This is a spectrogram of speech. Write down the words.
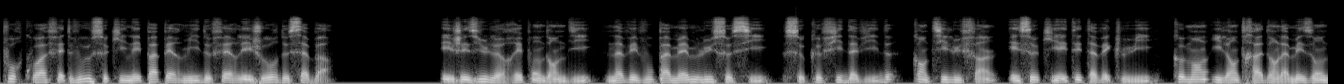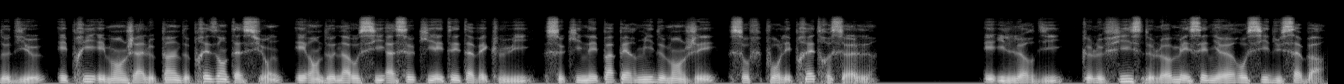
Pourquoi faites-vous ce qui n'est pas permis de faire les jours de sabbat? Et Jésus leur répondant dit, N'avez-vous pas même lu ceci, ce que fit David, quand il eut faim, et ceux qui étaient avec lui, comment il entra dans la maison de Dieu, et prit et mangea le pain de présentation, et en donna aussi à ceux qui étaient avec lui, ce qui n'est pas permis de manger, sauf pour les prêtres seuls. Et il leur dit, que le Fils de l'homme est Seigneur aussi du sabbat.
